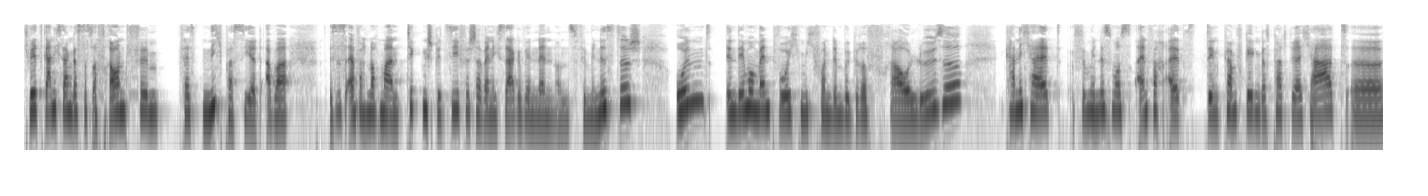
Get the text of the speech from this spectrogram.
Ich will jetzt gar nicht sagen, dass das auf Frauenfilmfesten nicht passiert, aber es ist einfach noch mal ein Ticken spezifischer, wenn ich sage, wir nennen uns feministisch und in dem Moment, wo ich mich von dem Begriff Frau löse, kann ich halt Feminismus einfach als den Kampf gegen das Patriarchat äh,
